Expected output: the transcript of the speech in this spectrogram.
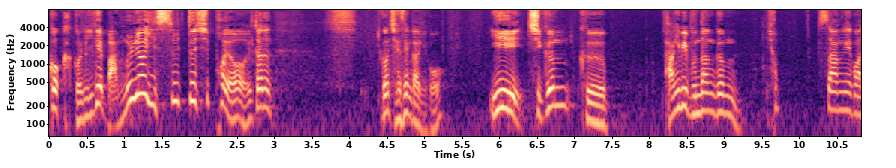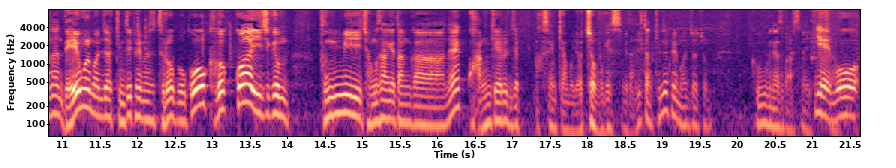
것 같거든요. 이게 맞물려 있을 듯 싶어요. 일단은 이건 제 생각이고 이 지금 그 방위비 분담금 협 협상에 관한 내용을 먼저 김 대표면서 들어보고 그것과 이 지금 북미 정상회담 간의 관계를 이제 박사님께 한번 여쭤보겠습니다. 일단 김 대표 먼저 좀 그 부분에서 말씀해 주시죠. 예, 뭐,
